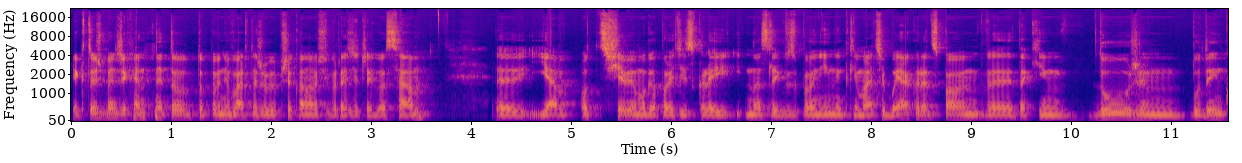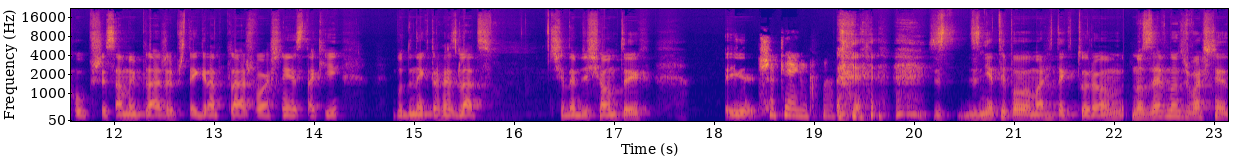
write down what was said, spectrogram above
jak ktoś będzie chętny, to, to pewnie warto, żeby przekonał się w razie czego sam. Y, ja od siebie mogę polecić z kolei nocleg w zupełnie innym klimacie, bo ja akurat spałem w takim dużym budynku przy samej plaży, przy tej Grand Plage właśnie jest taki budynek trochę z lat 70. Przepiękny. z, z nietypową architekturą. No z zewnątrz właśnie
